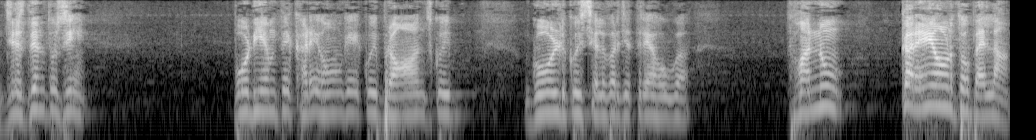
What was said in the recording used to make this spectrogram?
ਜਿਸ ਦਿਨ ਤੁਸੀਂ ਪੋਡੀਅਮ ਤੇ ਖੜੇ ਹੋਵੋਗੇ, ਕੋਈ ਬ੍ਰੌਂਜ਼ ਕੋਈ 골ਡ ਕੋਈ ਸਿਲਵਰ ਜਿੱਤ ਰਿਹਾ ਹੋਊਗਾ। ਤੁਹਾਨੂੰ ਘਰੇ ਆਉਣ ਤੋਂ ਪਹਿਲਾਂ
